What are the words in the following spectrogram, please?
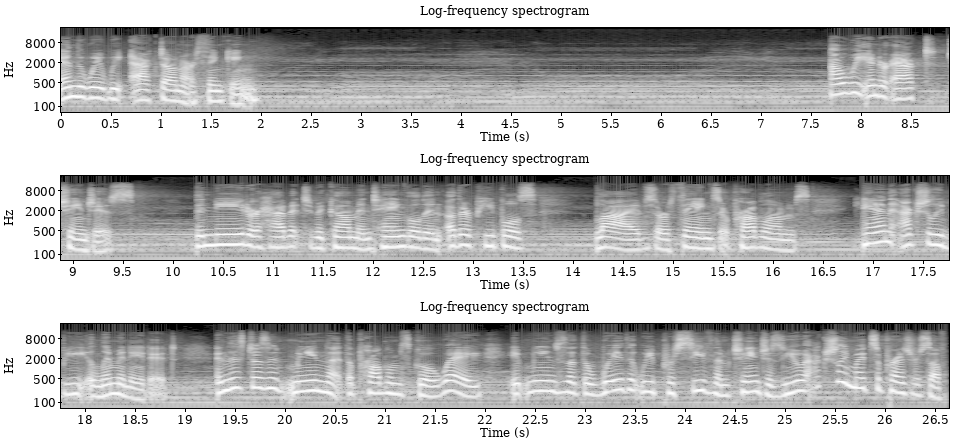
and the way we act on our thinking. How we interact changes. The need or habit to become entangled in other people's lives or things or problems can actually be eliminated and this doesn't mean that the problems go away. It means that the way that we perceive them changes. You actually might surprise yourself.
